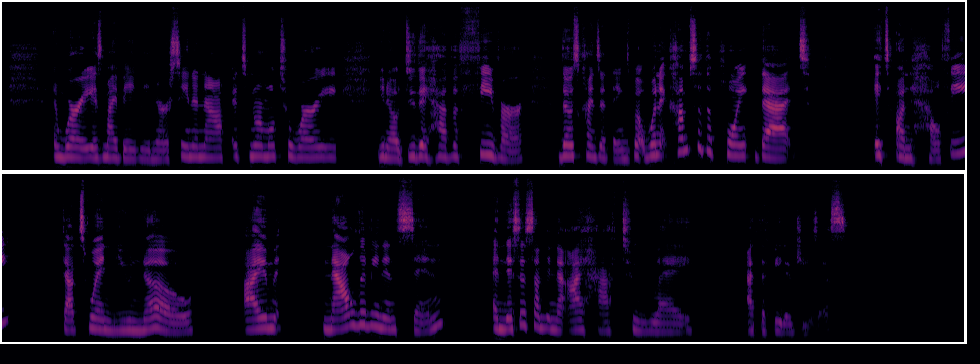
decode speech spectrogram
and worry is my baby nursing enough? It's normal to worry, you know, do they have a fever? Those kinds of things. But when it comes to the point that it's unhealthy, that's when you know I'm now living in sin and this is something that I have to lay at the feet of Jesus.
